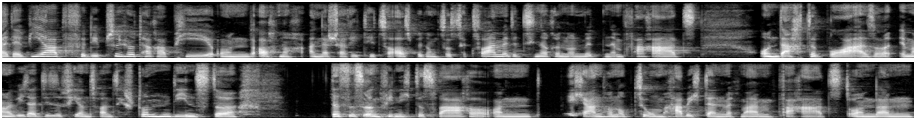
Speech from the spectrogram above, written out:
bei der VIAP für die Psychotherapie und auch noch an der Charité zur Ausbildung zur Sexualmedizinerin und mitten im Facharzt und dachte, boah, also immer wieder diese 24-Stunden-Dienste, das ist irgendwie nicht das Wahre. Und welche anderen Optionen habe ich denn mit meinem Facharzt? Und dann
